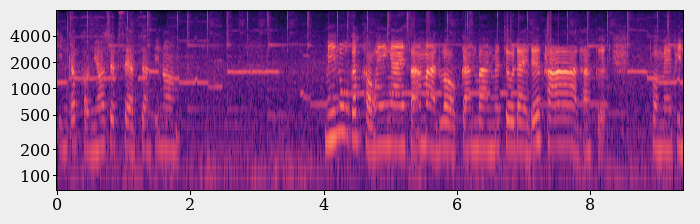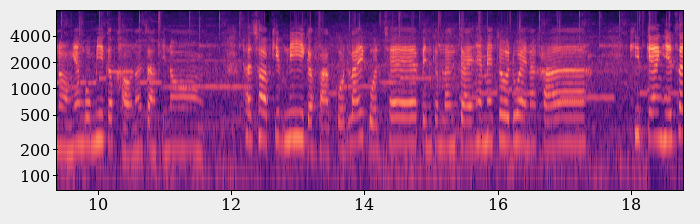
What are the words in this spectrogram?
กินกับข้าวเหนียวแซ่บๆจ้ะพี่น้องเมนูกับเขาวง่ายๆสามารถหลอกการบานแม่โจได้เด้อค่ะ ถ้าเกิดพ่อแม่พี่น้องยังบ่มีกับเขาวนะจ้ะพี่น้อง ถ้าชอบคลิปนี้ก็ฝากกดไลค์กดแชร์ เป็นกำลังใจให้แม่โจ้ด้วยนะคะ คลิปแกงเฮ็ดไส้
